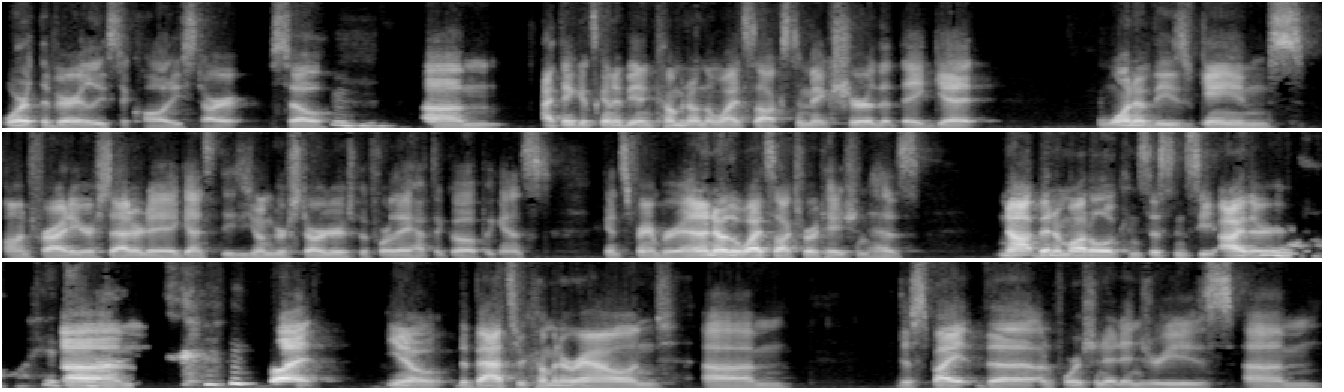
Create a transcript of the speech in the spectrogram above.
or at the very least a quality start. So mm-hmm. um, I think it's going to be incumbent on the White Sox to make sure that they get one of these games on Friday or Saturday against these younger starters before they have to go up against against Framber. And I know the White Sox rotation has not been a model of consistency either. No, um, but you know the bats are coming around um, despite the unfortunate injuries. Um,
